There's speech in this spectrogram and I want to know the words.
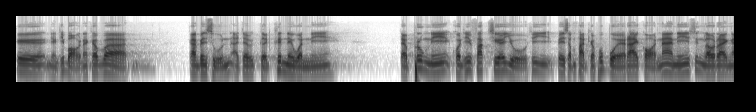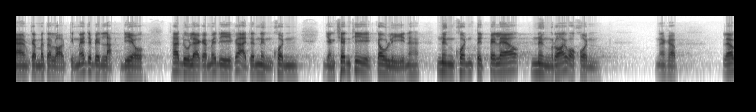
คืออย่างที่บอกนะครับว่าการเป็นศูนย์อาจจะเกิดขึ้นในวันนี้ แต่พรุ่งนี้คนที่ฟักเชื้ออยู่ที่ไปสัมผัสกับผู้ป่วยรายก่อนหน้านี้ ซึ่งเรารายงานกันมาตลอดถึงแม้จะเป็นหลักเดียว ถ้าดูแลกันไม่ดีก็อาจจะหนึ่งคนอย่างเช่นที่เกาหลีนะฮะหนึ่งคนติดไปแล้วหนึ่งร้อยกว่าคนนะครับ แล้ว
